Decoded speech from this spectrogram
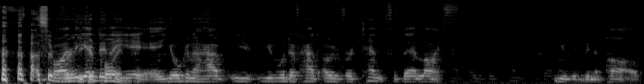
that's a By really the end of the year, you're gonna have you, you would have had over a tenth of their life. You would have been a part of.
